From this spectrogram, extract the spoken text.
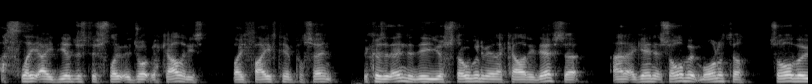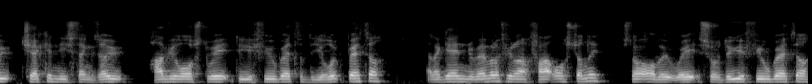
a slight idea just to slightly drop your calories by 5 10%. Because at the end of the day, you're still going to be in a calorie deficit. And again, it's all about monitor. It's all about checking these things out. Have you lost weight? Do you feel better? Do you look better? And again, remember if you're on a fat loss journey, it's not all about weight. So do you feel better?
